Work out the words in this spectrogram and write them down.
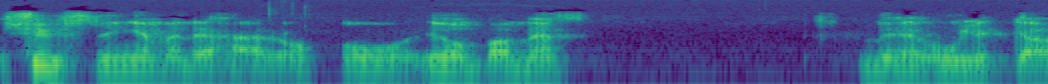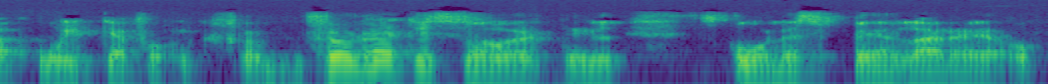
tjusningen med det här och, och jobba med med olika, olika folk, från, från regissör till skådespelare och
